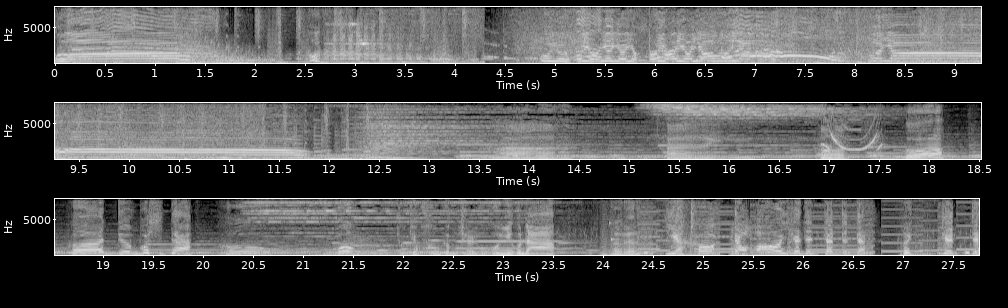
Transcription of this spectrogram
와! 어여, 어여, 어여, 어여, 어여, 어여, 어여, 어여, 어여. 아, 아이, 어, 어, 어, 눈부시다. 어, 어, 저게 황금 절구공이구나. 어, 야호, 또, 어, 이거 됐다, 됐다. 어, 됐다.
